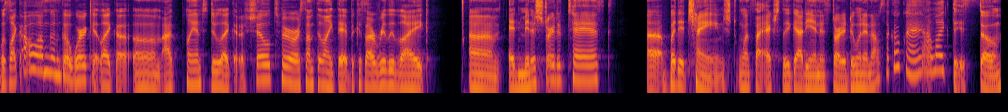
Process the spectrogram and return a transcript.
was like, oh, I'm gonna go work at like a, um, I plan to do like a shelter or something like that because I really like um, administrative tasks. Uh, but it changed once I actually got in and started doing it. I was like, okay, I like this. So, um,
